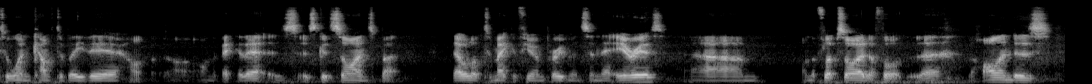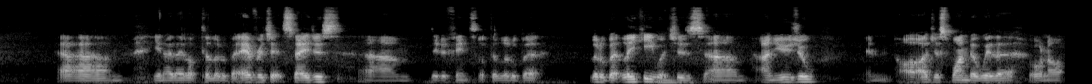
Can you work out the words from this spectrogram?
to win comfortably there on, on the back of that is, is, good signs, but they'll look to make a few improvements in that areas. Um, on the flip side, I thought the, the Highlanders um, you know, they looked a little bit average at stages. Um, their defence looked a little bit, little bit leaky, which is um, unusual. And I just wonder whether or not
